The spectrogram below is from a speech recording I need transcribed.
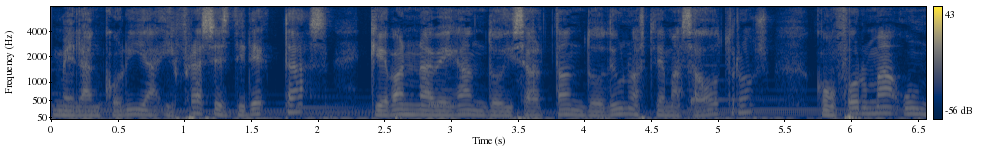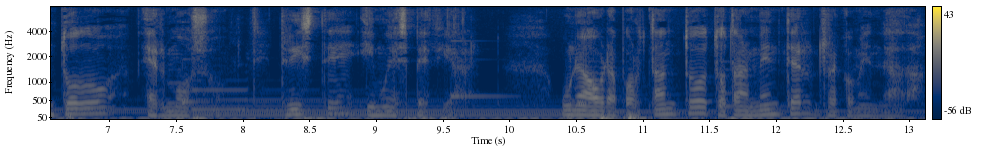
melancolía y frases directas que van navegando y saltando de unos temas a otros, conforma un todo hermoso, triste y muy especial. Una obra, por tanto, totalmente recomendada.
